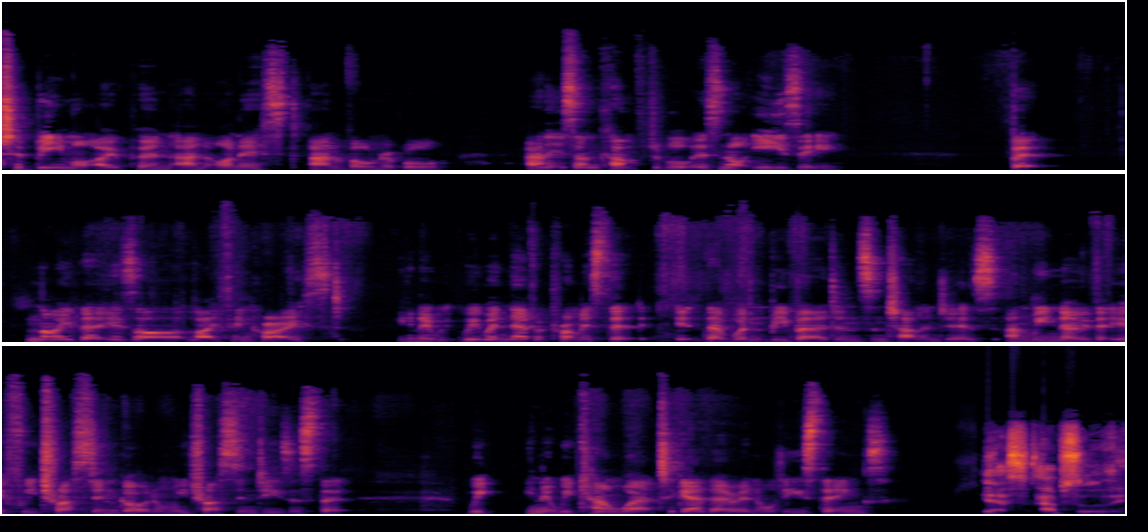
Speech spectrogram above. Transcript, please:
to be more open and honest and vulnerable. And it's uncomfortable, it's not easy. But neither is our life in Christ. you know, we were never promised that it, there wouldn't be burdens and challenges. And we know that if we trust in God and we trust in Jesus, that we, you know, we can work together in all these things. Yes, absolutely.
